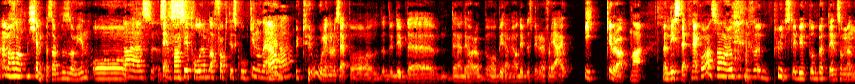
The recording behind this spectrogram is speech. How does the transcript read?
Nei, men Han har hatt en kjempestart på sesongen, og Ja, Defensivt holder de da faktisk koken, og det er Ja, ja. utrolig når du ser på dybde det de har å, å bidra med av dybdespillere, for det er jo ikke bra. Nei. Men Lee Stepniak òg, altså, han har jo plutselig begynt å bøtte inn som en,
